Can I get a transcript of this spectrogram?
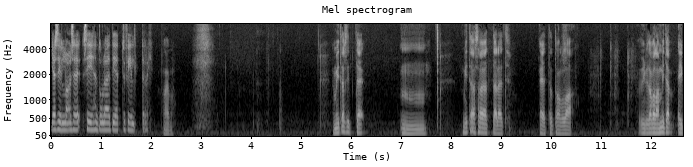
Ja silloin se, siihen tulee tietty filtteri. Aivan. No mitä sitten, mm, mitä sä ajattelet, että tuolla, niin tavallaan mitä, ei,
